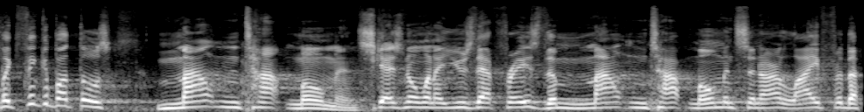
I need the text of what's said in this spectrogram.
Like, think about those mountaintop moments. You guys know when I use that phrase, the mountaintop moments in our life or the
